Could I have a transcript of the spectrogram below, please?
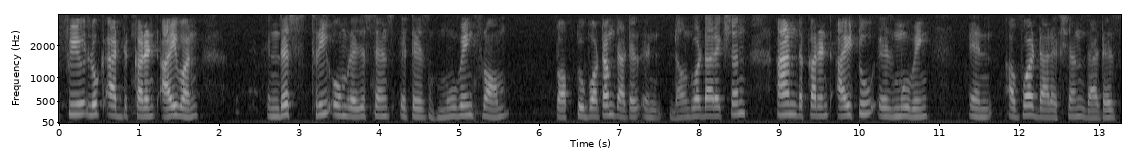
if you look at the current I 1 in this 3 ohm resistance it is moving from top to bottom that is in downward direction and the current I 2 is moving in upward direction that is.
